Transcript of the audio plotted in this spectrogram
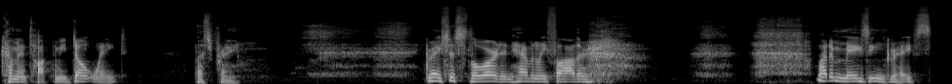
Come and talk to me. Don't wait. Let's pray. Gracious Lord and Heavenly Father, what amazing grace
